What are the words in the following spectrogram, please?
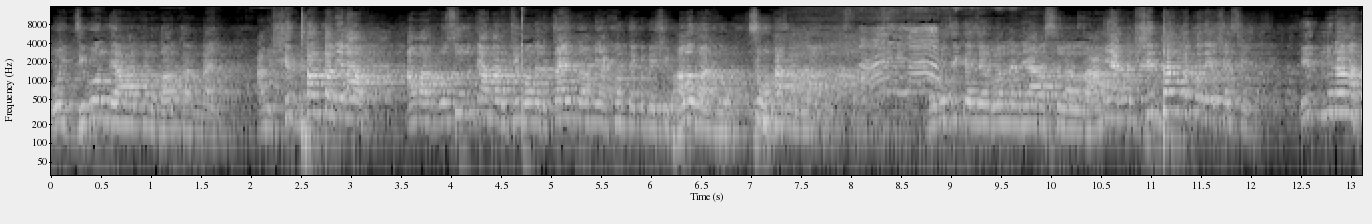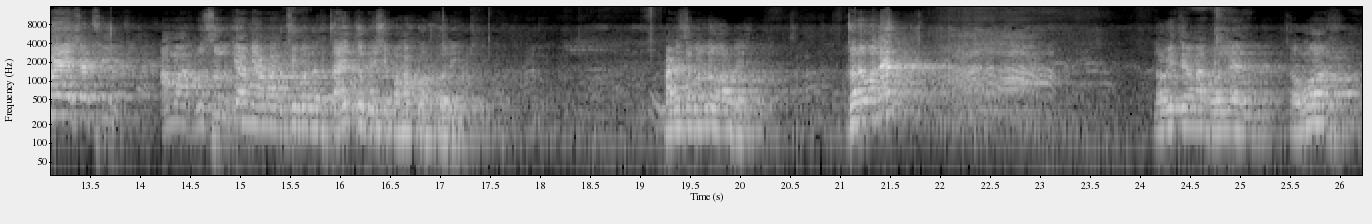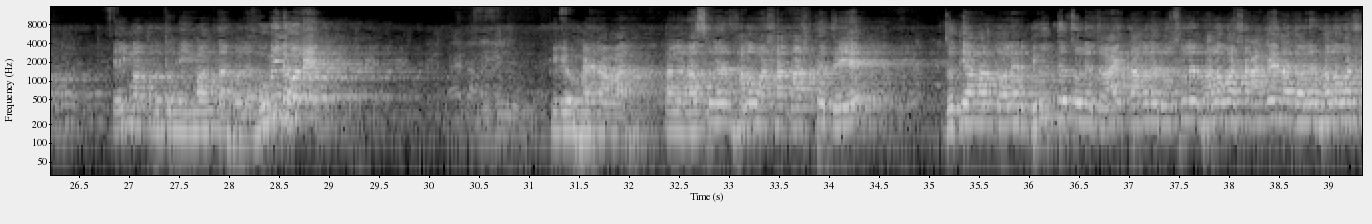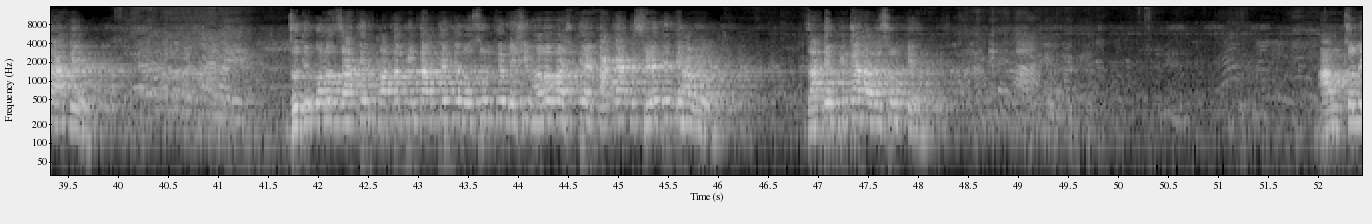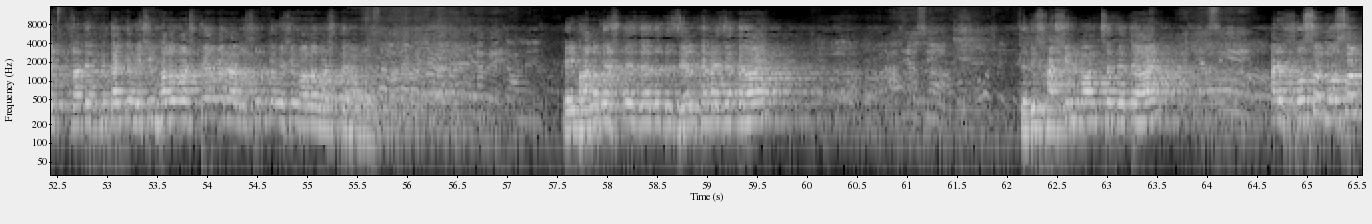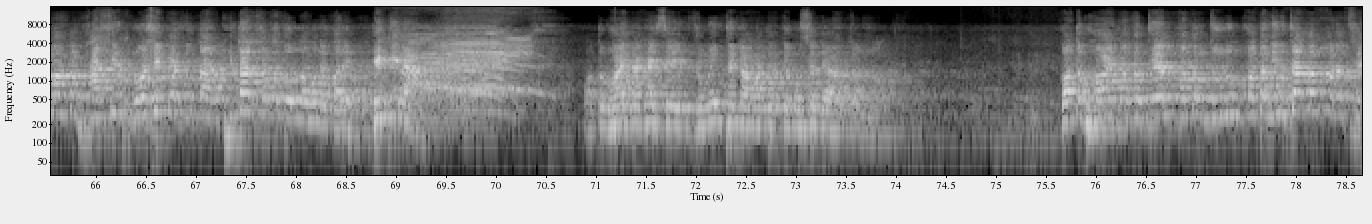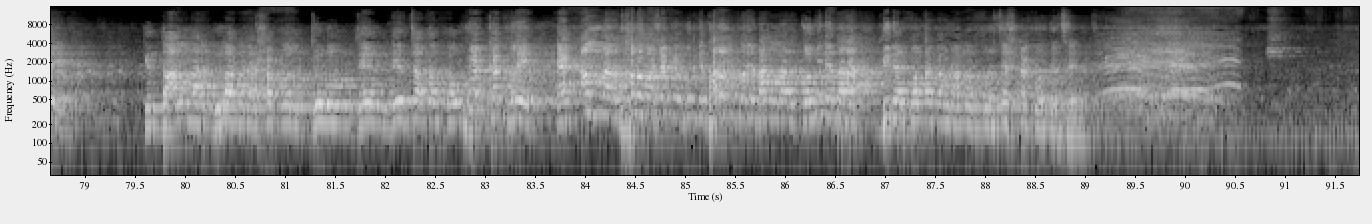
ওই জীবন দিয়ে আমার কোনো দরকার নাই। আমি সিদ্ধান্ত নিলাম, আমার রসুলকে আমার জীবনের চাইতে আমি এখন থেকে বেশি ভালোবাসবো। সুহান আল্লাহ নবীজিকে যে বললেন, ইয়া রাসূলুল্লাহ, আমি এখন সিদ্ধান্ত করে এসেছি, ইতমিনান হয়ে এসেছি। আমার রসুলকে আমি আমার জীবনের চাইতে বেশি মহাব্বত করি। বাড়িতে বললেও হবে। জোরে বলেন। নবীজি আমার বললেন, ওমর, এইমাত্র তুমি ইমানদার হলে, মুমিন হলে প্রিয় ভাইরা আমার, তাহলে রাসূলের ভালোবাসা বাঁচতে যেয়ে যদি আমার দলের বিরুদ্ধে চলে যায়, তাহলে রসুলের ভালোবাসা আগে না দলের ভালোবাসা আগে? যদি কোন জাতির পাতা পিতার থেকে রসুলকে বেশি ভালোবাসতে হয়, কাকে আগে ছেড়ে দিতে হবে? জাতির পিতা না রসুলকে? আঞ্চলিক জাতির পিতাকে বেশি ভালোবাসতে হবে না রসুলকে বেশি ভালোবাসতে হবে? এই ভালোবাসতে যদি জেলখানায় যেতে হয় যদি ফাঁসির মঞ্চে যেতে হয়? আরে মুসলমান তো ফাঁসির রশিকে তো তার পিতার সমতুল্য মনে করে, ঠিক কি না? কত ভয় দেখাইছে এই জমিন থেকে আমাদেরকে মুছে দেওয়ার জন্য। কত ভয়, কত জেল, কত জুলুম, কত নির্যাতন করেছে। কিন্তু আল্লাহর গুলামেরা সকল জুলুম, জেল, নির্যাতনকে উপেক্ষা করে এক আল্লাহর ভালোবাসাকে বুকে ধারণ করে বাংলার জমিনে তারা দিনের পতাকা উড়ানোর প্রচেষ্টা করতেছে।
